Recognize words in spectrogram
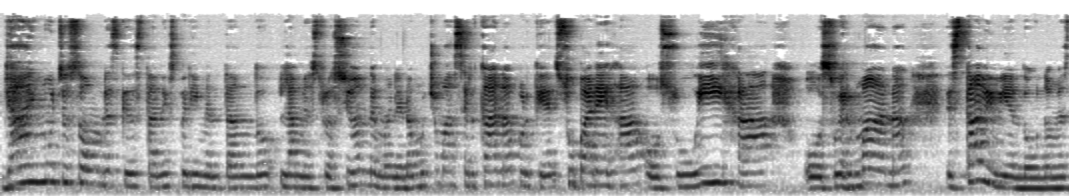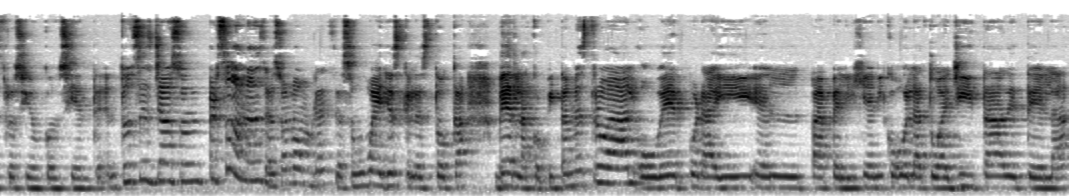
Ya hay muchos hombres que están experimentando la menstruación de manera mucho más cercana porque su pareja o su hija o su hermana está viviendo una menstruación consciente. Entonces ya son personas, ya son hombres, ya son güeyes que les toca ver la copita menstrual o ver por ahí el papel higiénico o la toallita de tela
